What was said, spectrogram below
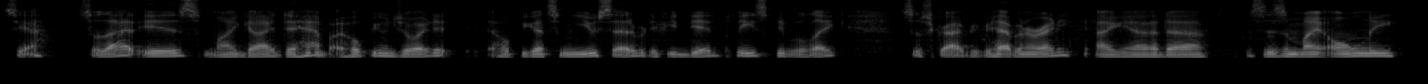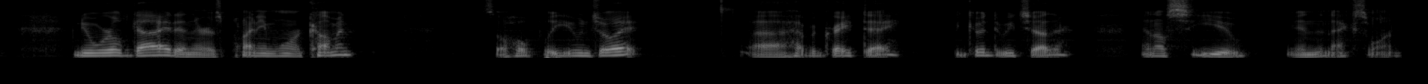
So yeah, so that is my guide to hemp. I hope you enjoyed it. I hope you got some use out of it. If you did, please leave a like, subscribe if you haven't already. I got uh, this isn't my only New World guide, and there is plenty more coming. So hopefully you enjoy it. Uh, have a great day. Be good to each other, and I'll see you in the next one.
